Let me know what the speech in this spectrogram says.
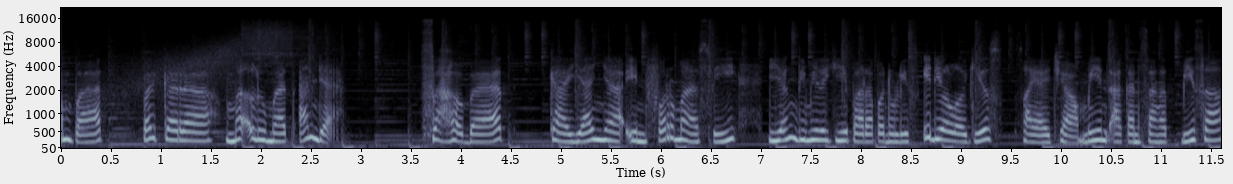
4. Perkara maklumat Anda Sahabat, Kayanya informasi yang dimiliki para penulis ideologis, saya jamin akan sangat bisa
